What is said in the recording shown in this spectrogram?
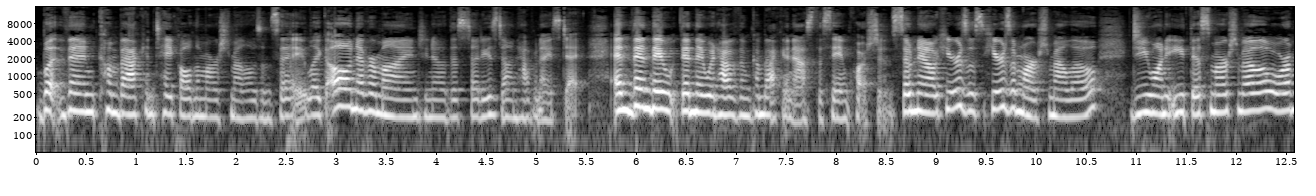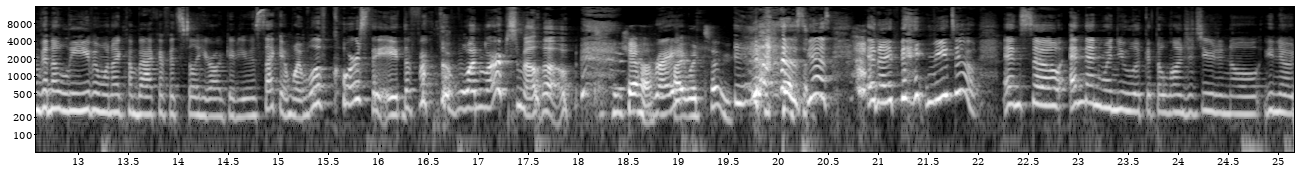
but then come back and take all the marshmallows and say like oh never mind you know this study is done have a nice day. And then they then they would have them come back and ask the same questions so now here's a here's a marshmallow. Do you want to eat this marshmallow or i'm gonna leave and when i come back if it's still here i'll give you a second one? Well of course they ate the first the one marshmallow. Yeah right? i would too. Yes yes. And i think me too. And so and then when you look at the longitudinal you know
